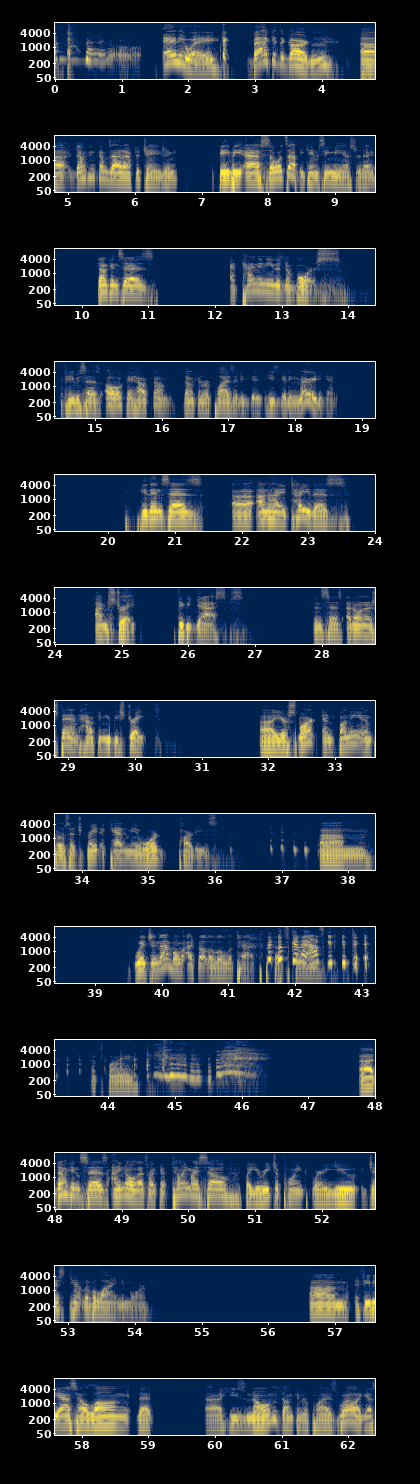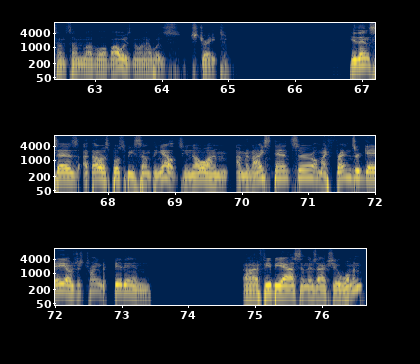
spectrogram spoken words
anyway, back at the garden, uh, Duncan comes out after changing. Phoebe asks, So what's up? You came to see me yesterday. Duncan says, I kind of need a divorce. Phoebe says, Oh, okay, how come? Duncan replies that he get, he's getting married again. He then says, uh, I don't know how to tell you this. I'm straight. Phoebe gasps. Then says, I don't understand. How can you be straight? Uh, you're smart and funny and throw such great Academy Award parties. um, which in that moment I felt a little attacked. I was gonna fine. ask if you did. That's fine. Uh, Duncan says, I know, that's what I kept telling myself, but you reach a point where you just can't live a lie anymore. Um, Phoebe asks how long that uh, he's known. Duncan replies, Well, I guess on some level I've always known I was straight. He then says, I thought I was supposed to be something else, you know, I'm I'm an ice dancer, all my friends are gay, I was just trying to fit in. Uh, Phoebe asks, and there's actually a woman.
